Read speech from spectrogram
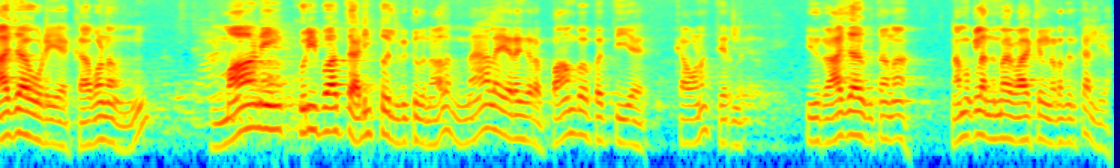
ராஜாவுடைய கவனம் மானை குறிபார்த்து அடிப்பதில் இருக்கிறதுனால மேலே இறங்குற பாம்பை பற்றிய கவனம் தெரில இது ராஜாவுக்கு தானா? நமக்குலாம் அந்த மாதிரி வாழ்க்கையில் நடந்திருக்கா இல்லையா?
